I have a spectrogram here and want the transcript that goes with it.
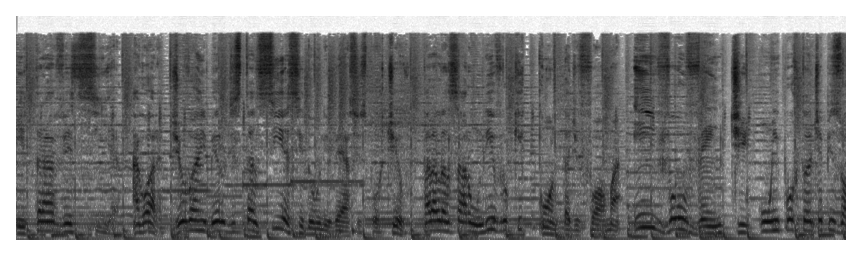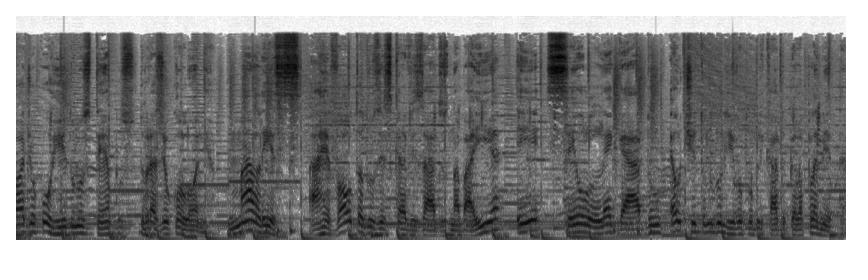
e travessia. Agora, Gilvan Ribeiro distancia-se do universo esportivo para lançar um livro que conta de forma envolvente um importante episódio ocorrido nos tempos do Brasil colônia. Malês, a revolta dos escravizados na Bahia e seu legado é o título do livro publicado pela Planeta.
